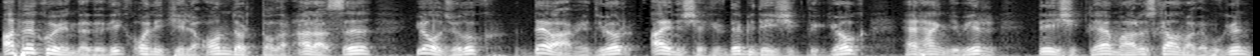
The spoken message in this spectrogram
Ape Coin'de dedik 12 ile 14 dolar arası yolculuk devam ediyor. Aynı şekilde bir değişiklik yok. Herhangi bir değişikliğe maruz kalmadı bugün.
